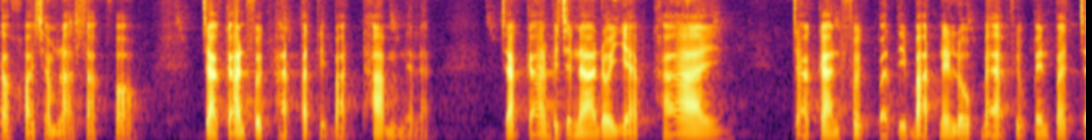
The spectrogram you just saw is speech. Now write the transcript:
ก็คอยชำระซักฟอก จากการฝึกหัดปฏิบัติธรรมเนี่ยแหละจากการพิจารณาโดยแยบคาย จากการฝึกปฏิบัติในรูปแบบอยู่เป็นประจ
